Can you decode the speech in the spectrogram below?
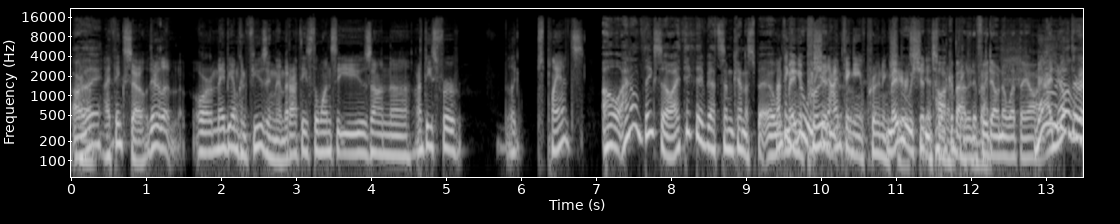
Are Uh, they? I think so. They're or maybe I'm confusing them, but aren't these the ones that you use on? Uh, aren't these for like plants? Oh, I don't think so. I think they've got some kind of. Spe- I'm thinking maybe of pruning. I'm thinking of pruning. Maybe we shouldn't talk about it if we don't know what they are. No, I know no, they're we,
